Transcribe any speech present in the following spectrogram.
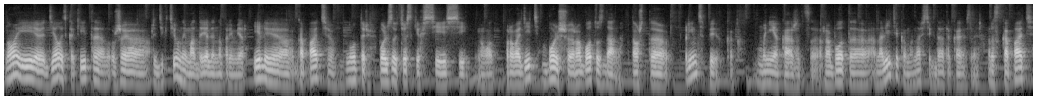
но и делать какие-то уже предиктивные модели, например, или копать внутрь пользовательских сессий, вот, проводить большую работу с данных, потому что в принципе, как мне кажется, работа аналитиком, она всегда такая, знаешь, раскопать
